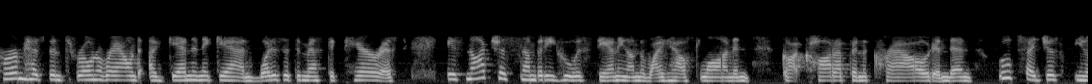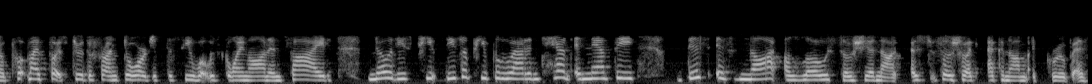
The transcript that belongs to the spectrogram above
term has been thrown around again and again. What is a domestic terrorist? It's not just somebody who was standing on the White House lawn and got caught up in a crowd and then, oops, I just, you know, put my foot through the front door just to see what was going on inside. No, these pe- these are people who had intent. And Nancy, this is not a low socio socioeconomic group as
